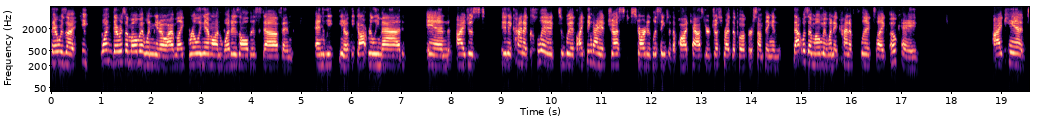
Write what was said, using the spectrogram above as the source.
there was a he one there was a moment when you know i'm like grilling him on what is all this stuff and and he you know he got really mad and i just and it kind of clicked with i think i had just started listening to the podcast or just read the book or something and that was a moment when it kind of clicked like okay i can't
